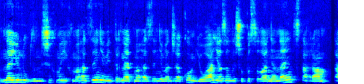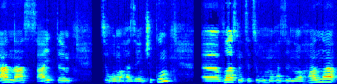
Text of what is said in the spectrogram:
найулюбленіших моїх магазинів, інтернет-магазинів Anja.com.ua. Я залишу посилання на інстаграм та на сайт е, цього магазинчику. Власниця цього магазину Ганна.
